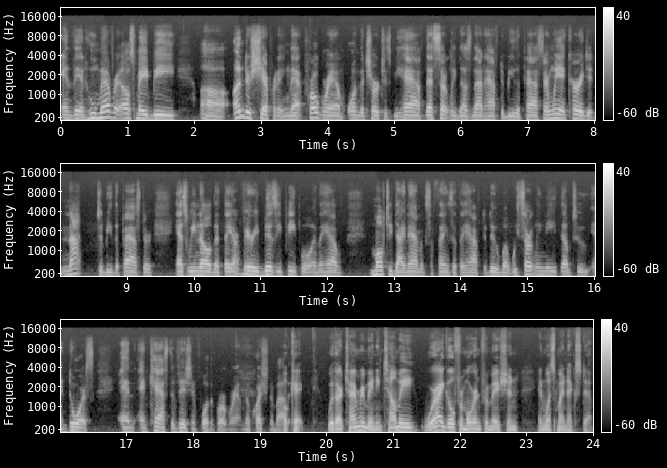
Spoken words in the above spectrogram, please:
and then whomever else may be uh, under shepherding that program on the church's behalf, that certainly does not have to be the pastor. And we encourage it not to be the pastor, as we know that they are very busy people and they have multi dynamics of things that they have to do. But we certainly need them to endorse and, and cast a vision for the program. No question about okay. it. Okay. With our time remaining, tell me where I go for more information and what's my next step.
